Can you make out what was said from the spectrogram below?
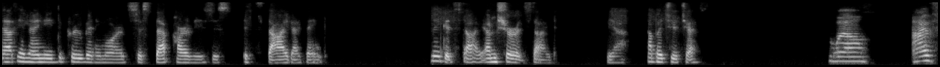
nothing I need to prove anymore. It's just that part of me is just, it's died, I think. I think it's died. I'm sure it's died. Yeah. How about you, Jess? Well, I've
